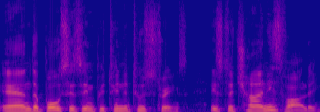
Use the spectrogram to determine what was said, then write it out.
and the bow sits in between the two strings. It's the Chinese violin.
